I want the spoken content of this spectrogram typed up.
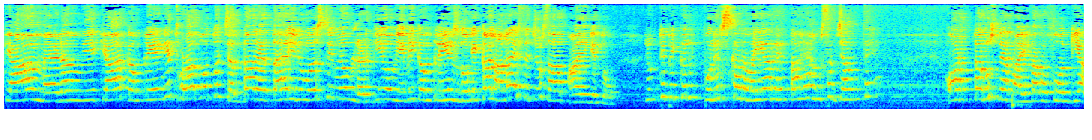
क्या मैडम, ये क्या कंप्लेन ये थोड़ा बहुत तो चलता रहता है यूनिवर्सिटी में। अब लड़की हो ये भी कंप्लेन दोगे। कल आना एसएचओ साहब, आएँगे तो। जो टिपिकल पुलिस का रवैया रहता है, हम सब जानते हैं। और तब उसने अपराजिता को फ़ोन किया।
